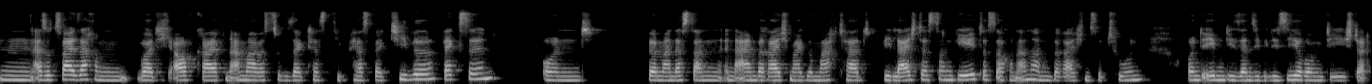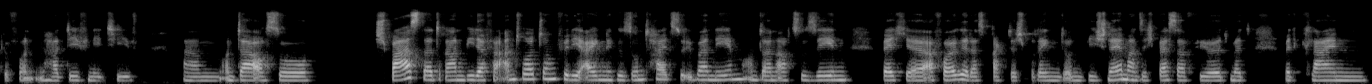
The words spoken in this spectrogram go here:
hm, also zwei Sachen wollte ich aufgreifen. Einmal, was du gesagt hast, die Perspektive wechseln. Und wenn man das dann in einem Bereich mal gemacht hat, wie leicht das dann geht, das auch in anderen Bereichen zu tun. Und eben die Sensibilisierung, die stattgefunden hat, definitiv. Ähm, und da auch so Spaß daran, wieder Verantwortung für die eigene Gesundheit zu übernehmen und dann auch zu sehen, welche Erfolge das praktisch bringt und wie schnell man sich besser fühlt mit, mit kleinen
